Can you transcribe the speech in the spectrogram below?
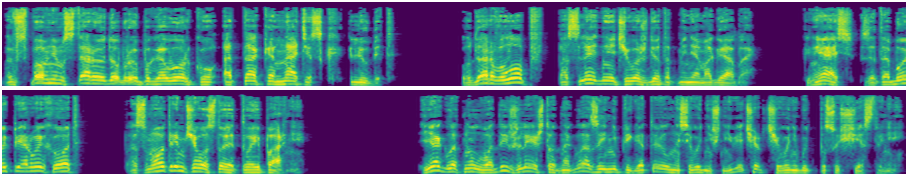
«мы вспомним старую добрую поговорку «атака натиск любит». Удар в лоб — последнее, чего ждет от меня Магаба. Князь, за тобой первый ход. Посмотрим, чего стоят твои парни». Я глотнул воды, жалея, что Одноглазый не приготовил на сегодняшний вечер чего-нибудь посущественней.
